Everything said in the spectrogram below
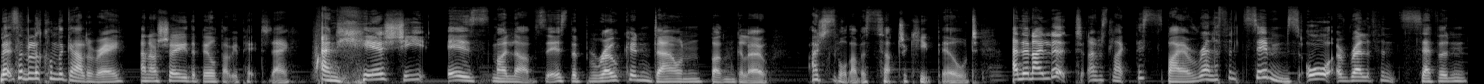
Let's have a look on the gallery and I'll show you the build that we picked today. And here she is, my loves. It is the broken down bungalow. I just thought that was such a cute build. And then I looked, and I was like, this is by Irrelephant Sims or Irrelephant 7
